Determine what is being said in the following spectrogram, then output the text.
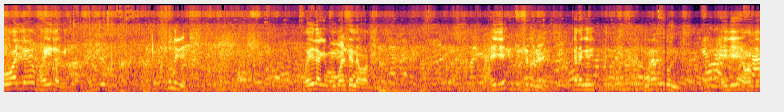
মোবাইল নিয়ে ভয়ই লাগে। কোন দিকে? ভয়ই লাগে মোবাইলটা নেওয়ার। এই যে কেন কি এই যে আমাদের।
